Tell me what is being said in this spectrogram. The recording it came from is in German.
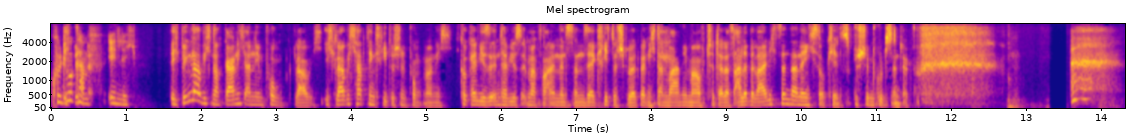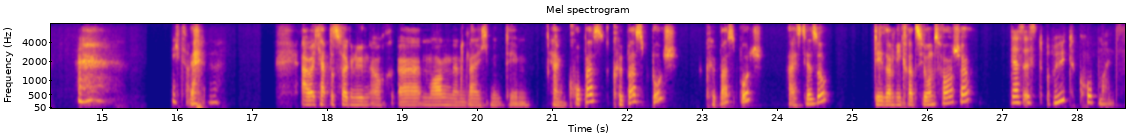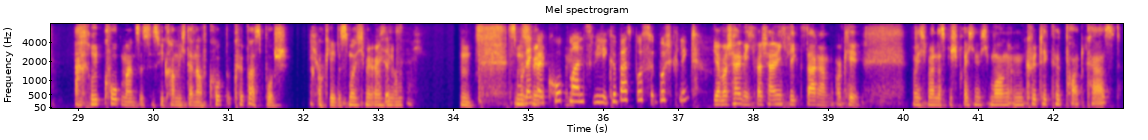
Kulturkampf ähnlich. Ich bin, glaube ich, noch gar nicht an dem Punkt, glaube ich. Ich glaube, ich habe den kritischen Punkt noch nicht. Ich gucke ja diese Interviews immer vor allem, wenn es dann sehr kritisch wird. Wenn ich dann wahrnehme auf Twitter, dass alle beleidigt sind, dann denke ich so, okay, das ist bestimmt ein gutes Interview. Nicht zwangsweise. Aber ich habe das Vergnügen auch äh, morgen dann gleich mit dem Herrn Kuppers, Küppersbusch, Küppersbusch, heißt der so? Dieser Migrationsforscher. Das ist Rüd Kopmanns. Ach, Rüd Kopmanns ist es. Wie komme ich dann auf Kup Küppersbusch? Okay, das muss ich mir irgendwie noch. nicht. Das muss ich Vielleicht mir, weil Kopmanns wie Küppersbusch Busch klingt. Ja, wahrscheinlich. Wahrscheinlich liegt es daran. Okay. Muss ich mal das besprechen ich morgen im Critical Podcast.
